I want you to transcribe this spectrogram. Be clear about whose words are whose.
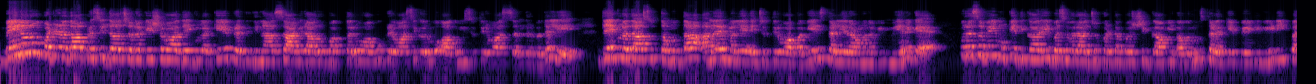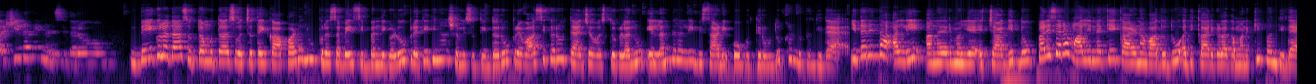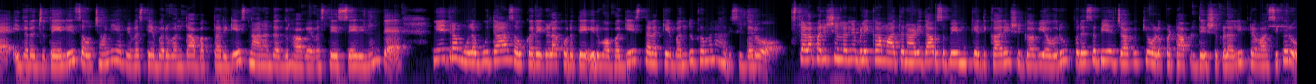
Speaker 1: ಬೇಲೂರು ಪಟ್ಟಣದ ಪ್ರಸಿದ್ಧ ಚನ್ನಕೇಶವ ದೇಗುಲಕ್ಕೆ ಪ್ರತಿದಿನ ಸಾವಿರಾರು ಭಕ್ತರು ಹಾಗೂ ಪ್ರವಾಸಿಗರು ಆಗಮಿಸುತ್ತಿರುವ ಸಂದರ್ಭದಲ್ಲಿ ದೇಗುಲದ ಸುತ್ತಮುತ್ತ ಅನೈರ್ಮಲ್ಯ ಹೆಚ್ಚುತ್ತಿರುವ ಬಗ್ಗೆ ಸ್ಥಳೀಯರ ಮನವಿ ಮೇರೆಗೆ ಪುರಸಭೆ ಮುಖ್ಯಾಧಿಕಾರಿ ಬಸವರಾಜು ಕಟ್ಟಪ್ಪ ಶಿಗ್ಗಾವಿ ಅವರು ಸ್ಥಳಕ್ಕೆ ಭೇಟಿ ನೀಡಿ ಪರಿಶೀಲನೆ ನಡೆಸಿದರು. ದೇಗುಲದ ಸುತ್ತಮುತ್ತ ಸ್ವಚ್ಛತೆ ಕಾಪಾಡಲು ಪುರಸಭೆ ಸಿಬ್ಬಂದಿಗಳು ಪ್ರತಿದಿನ ಶ್ರಮಿಸುತ್ತಿದ್ದರೂ ಪ್ರವಾಸಿಗರು ತ್ಯಾಜ್ಯ ವಸ್ತುಗಳನ್ನು ಎಲ್ಲೆಂದರಲ್ಲಿ ಬಿಸಾಡಿ ಹೋಗುತ್ತಿರುವುದು ಕಂಡುಬಂದಿದೆ. ಇದರಿಂದ ಅಲ್ಲಿ ಅನೈರ್ಮಲ್ಯ ಹೆಚ್ಚಾಗಿದ್ದು ಪರಿಸರ ಮಾಲಿನ್ಯಕ್ಕೆ ಕಾರಣವಾದುದು ಅಧಿಕಾರಿಗಳ ಗಮನಕ್ಕೆ ಬಂದಿದೆ. ಇದರ ಜೊತೆಯಲ್ಲಿ ಶೌಚಾಲಯ ವ್ಯವಸ್ಥೆ ಬರುವಂತಹ ಭಕ್ತರಿಗೆ ಸ್ನಾನದ ಗೃಹ ವ್ಯವಸ್ಥೆ ಸೇರಿದಂತೆ ನೇತ್ರ ಮೂಲಭೂತ ಸೌಕರ್ಯಗಳ ಕೊರತೆ ಇರುವ ಬಗ್ಗೆ ಸ್ಥಳಕ್ಕೆ ಬಂದು ಗಮನ ಹರಿಸಿದರು. ಸ್ಥಳ ಪರಿಶೀಲನೆ ಬಳಿಕ ಮಾತನಾಡಿದ ಪುರಸಭೆ ಮುಖ್ಯಾಧಿಕಾರಿ ಶಿಗಾವಿ ಅವರು, ಪುರಸಭೆಯ ಜಾಗಕ್ಕೆ ಒಳಪಟ್ಟ ಪ್ರದೇಶಗಳಲ್ಲಿ ಪ್ರವಾಸಿಗರು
